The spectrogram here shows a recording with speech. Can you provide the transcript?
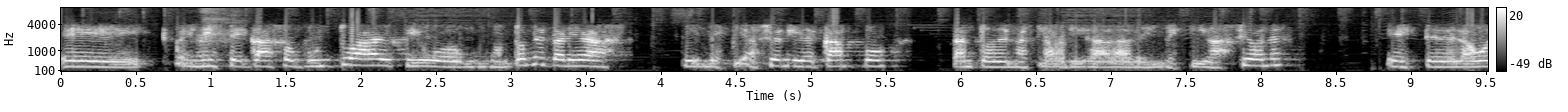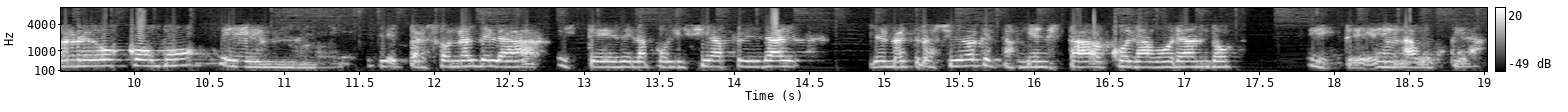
Eh, en este caso puntual, sí hubo un montón de tareas de investigación y de campo tanto de nuestra brigada de investigaciones este, de la UR2 como em, de personal de la este, de la Policía Federal de nuestra ciudad que también estaba colaborando este, en la búsqueda.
